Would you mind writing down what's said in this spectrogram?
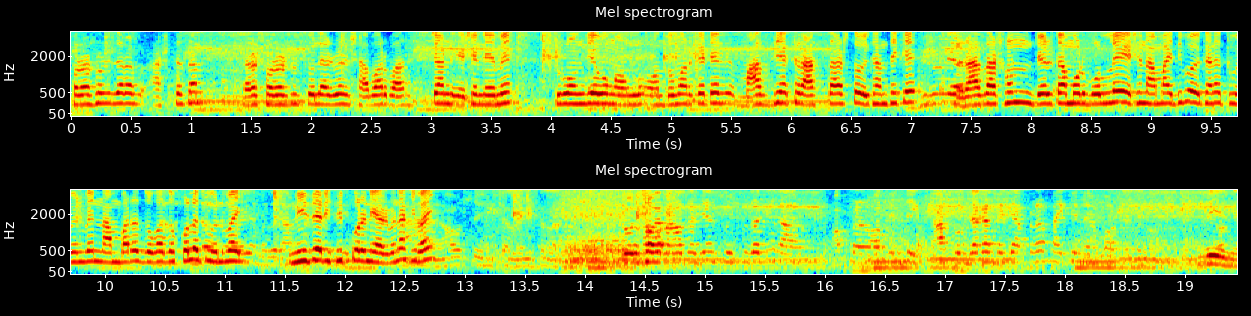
সরাসরি যারা আসতে চান, তারা সরাসরি চলে আসবেন। সাবার বাস স্ট্যান্ড এসে নেমে সুরঙ্গি এবং অন্ধ মার্কেটের মাছ দিয়ে একটা রাস্তা আসছে, ওইখান থেকে রাজাসন ডেল্টা মোড় বললে এসে নামাই দিবে, ওইখানে তুমিন ভাই নাম্বারে যোগাযোগ করলে তুমিন ভাই নিজে রিসিভ করে নিয়ে আসবে, নাকি ভাই? জি জি।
